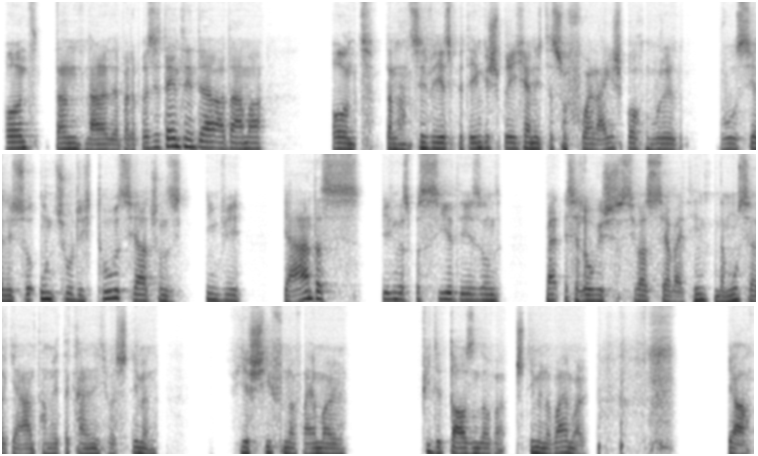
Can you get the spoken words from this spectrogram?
Und dann landet er bei der Präsidentin der Adama. Und dann sind wir jetzt bei dem Gespräch eigentlich, das schon vorhin angesprochen wurde, wo sie ja nicht so unschuldig tut. Sie hat schon irgendwie geahnt, dass irgendwas passiert ist und meine, ist ja logisch, sie war sehr weit hinten, da muss sie ja geahnt haben, da kann ja nicht was stimmen. Vier Schiffen auf einmal, viele tausend auf, Stimmen auf einmal. Ja,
